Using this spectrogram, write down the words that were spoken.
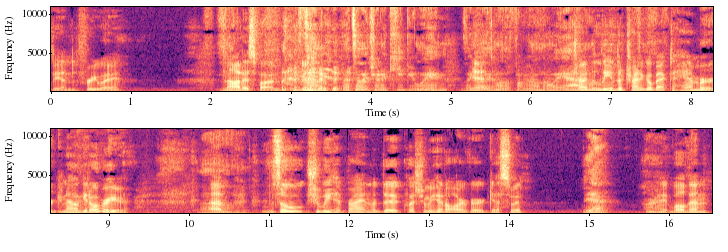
the end of the freeway, not as fun. That's how they try to keep you in. It's like, Yeah. oh, these motherfuckers are on the way out. trying to leave. They're trying to go back to Hamburg. No, get over here. Um, so, should we hit Brian with the question we hit all of our guests with? Yeah. All right. Well, then,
